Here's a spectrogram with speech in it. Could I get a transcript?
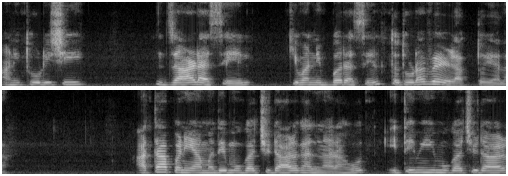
आणि थोडीशी जाड असेल किंवा निब्बर असेल तर थोडा वेळ लागतो याला. आता आपण यामध्ये मुगाची डाळ घालणार आहोत. इथे मी ही मुगाची डाळ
